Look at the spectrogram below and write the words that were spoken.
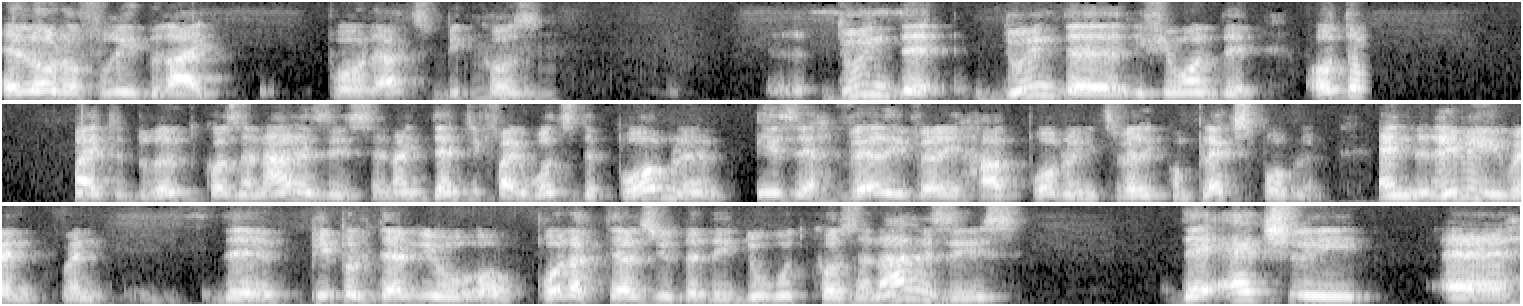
a lot of read write products because mm-hmm. doing the doing the if you want the automated root cause analysis and identify what's the problem is a very very hard problem. It's a very complex problem, and really when when the people tell you or product tells you that they do root cause analysis, they actually uh,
